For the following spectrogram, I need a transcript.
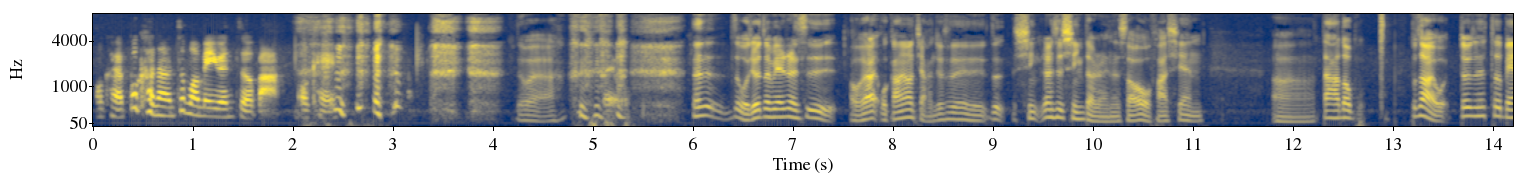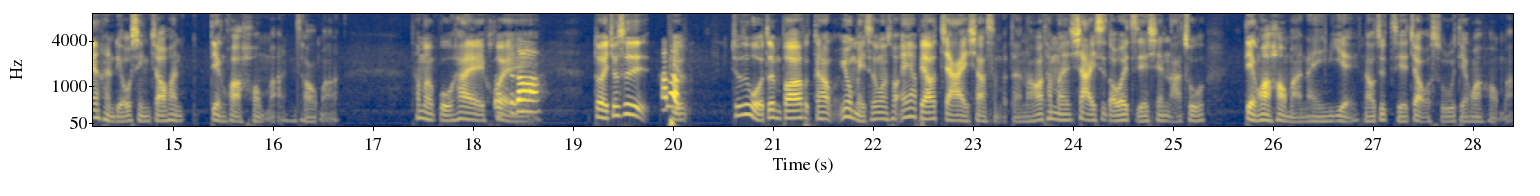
OK，不可能这么没原则吧？OK，对啊。但是我觉得这边认识，我要我刚刚要讲就是这新认识新的人的时候，我发现呃，大家都不不知道，我就是这边很流行交换电话号码，你知道吗？他们不太会。对，就是他们。就是我真的不知道，刚因为我每次问说，哎、欸，要不要加一下什么的，然后他们下意识都会直接先拿出电话号码那一页，然后就直接叫我输入电话号码，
